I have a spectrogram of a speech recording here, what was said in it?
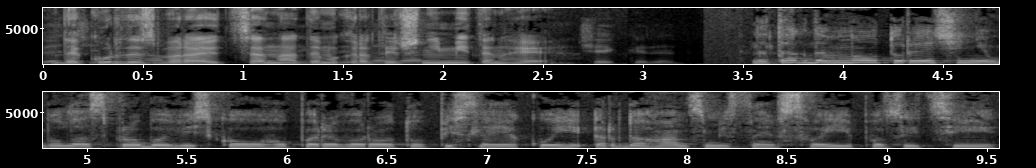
де курди збираються на демократичні мітинги. Не так давно у Туреччині була спроба військового перевороту, після якої Ердоган зміцнив свої позиції.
